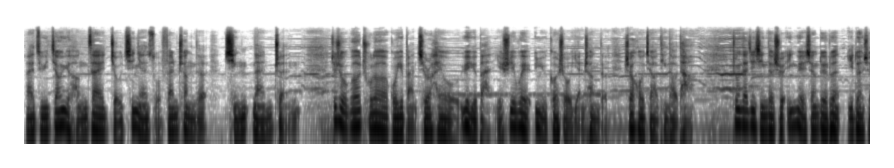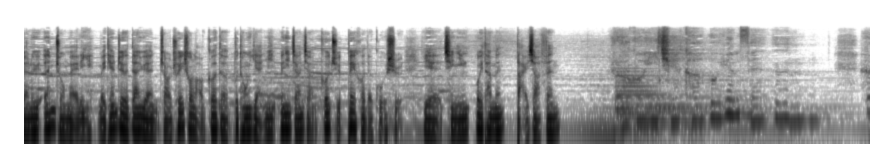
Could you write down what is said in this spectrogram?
来自于姜育恒在九七年所翻唱的《情难枕》。这首歌除了国语版，其实还有粤语版，也是一位粤语歌手演唱的，稍后就要听到它。正在进行的是音乐相对论，一段旋律 n 种美丽。每天这个单元找出一首老歌的不同演绎，为你讲讲歌曲背后的故事，也请您为他们打一下分。如果一切靠缘分，何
